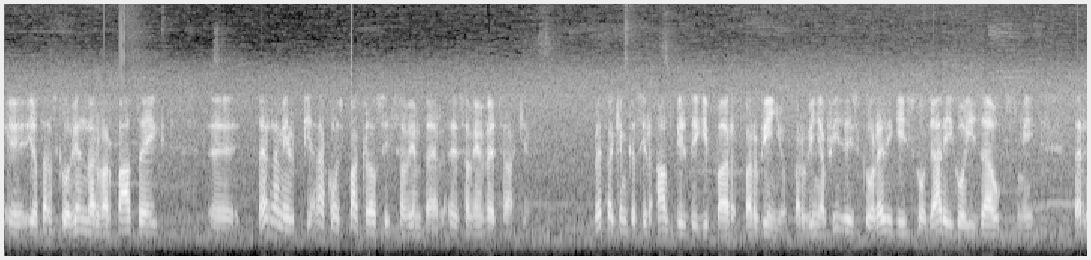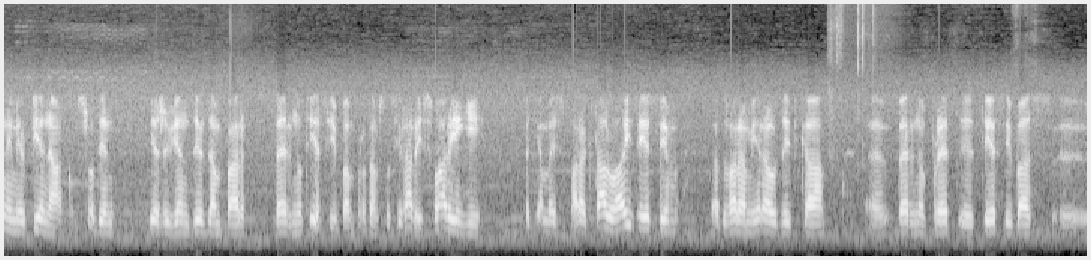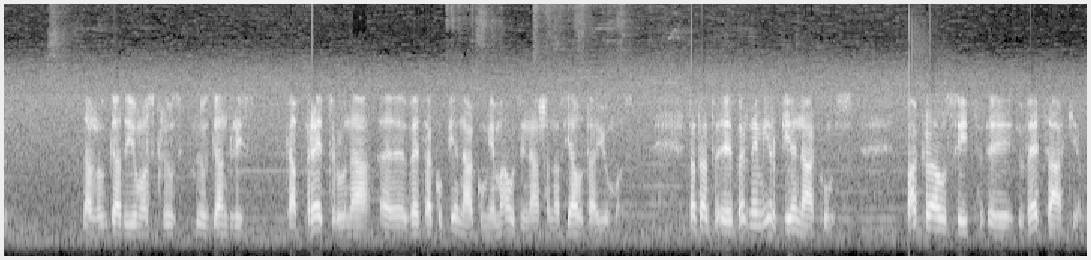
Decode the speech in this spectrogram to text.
eh, jo tas, ko vienmēr var pateikt, bērnam ir pienākums paklausīt saviem, bēr, saviem vecākiem. Vecākiem, kas ir atbildīgi par, par viņu, par viņa fizisko, reliģisko, garīgo izaugsmi, bērniem ir pienākums. Šodien bieži vien dzirdam par bērnu tiesībām, protams, tas ir arī svarīgi, bet ja mēs pārāk tālu aiziesim, tad varam ieraudzīt, ka Eh, bērnu pret eh, tiesībās eh, dažos gadījumos kļūst, kļūst gandrīz kā pretrunā vecāku pienākumiem audzināšanas jautājumos. Tātad bērniem ir pienākums paklausīt vecākiem.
